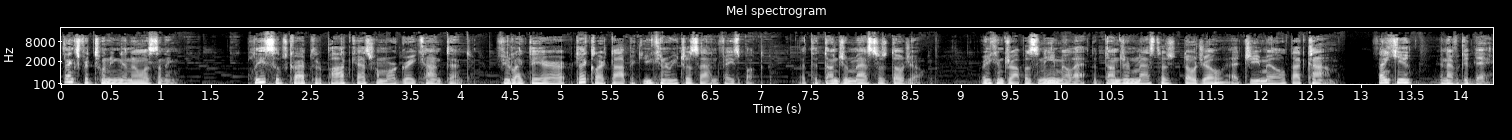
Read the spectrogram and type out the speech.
Thanks for tuning in and listening. Please subscribe to the podcast for more great content. If you'd like to hear a particular topic, you can reach us on Facebook at the Dungeon Masters Dojo, or you can drop us an email at the Dungeon Masters Dojo at gmail.com. Thank you and have a good day.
